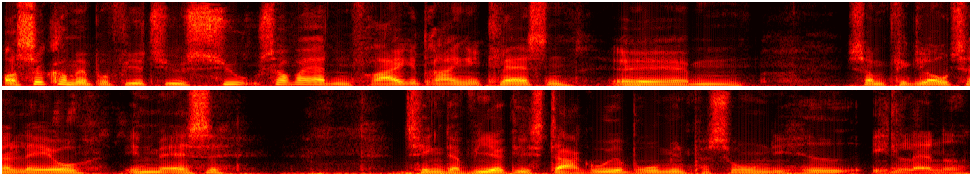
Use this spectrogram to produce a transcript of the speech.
Og så kom jeg på 24-7, så var jeg den frække dreng i klassen, øh, som fik lov til at lave en masse ting, der virkelig stak ud og bruge min personlighed, et eller andet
